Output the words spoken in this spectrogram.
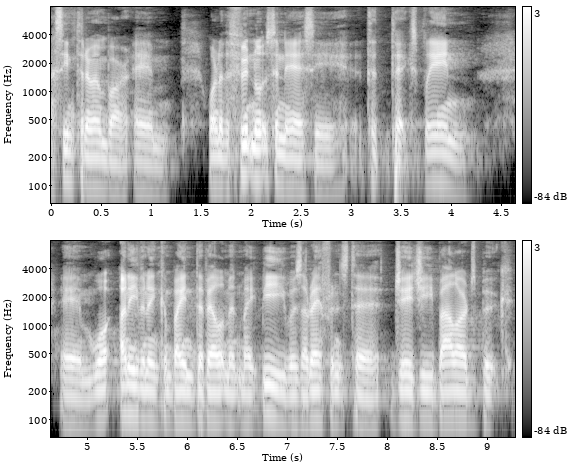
I seem to remember um, one of the footnotes in the essay to, to explain um, what uneven and combined development might be was a reference to J.G. Ballard's book,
